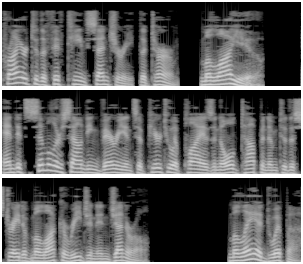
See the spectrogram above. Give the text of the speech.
Prior to the 15th century, the term, Malayu, and its similar-sounding variants appear to apply as an old toponym to the Strait of Malacca region in general. Malaya Dwipa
